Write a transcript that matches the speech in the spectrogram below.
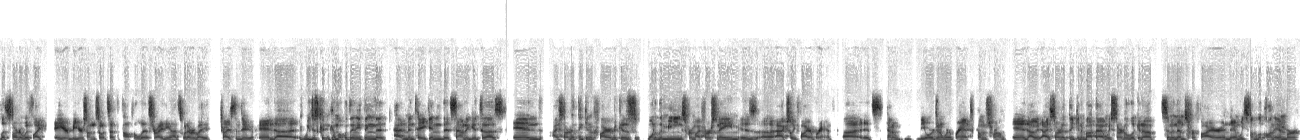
let's start it with like a or b or something so it's at the top of the list right? You know that's what everybody tries to do. And uh, we just couldn't come up with anything that hadn't been taken that sounded good to us. And I started thinking of fire because one of the meanings for my first name is uh, actually firebrand. Uh, it's kind of the origin of where Brant comes from. And I, I, started thinking about that and we started looking up synonyms for fire and, and we stumbled upon ember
